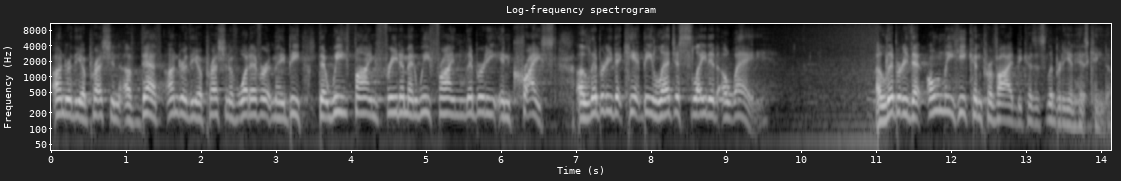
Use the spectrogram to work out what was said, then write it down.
under the oppression of death, under the oppression of whatever it may be, that we find freedom and we find liberty in Christ, a liberty that can't be legislated away, a liberty that only He can provide because it's liberty in His kingdom.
